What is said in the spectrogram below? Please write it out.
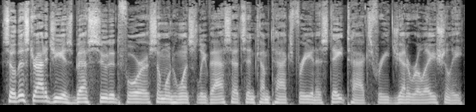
So, this strategy is best suited for someone who wants to leave assets income tax free and estate tax free generationally.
